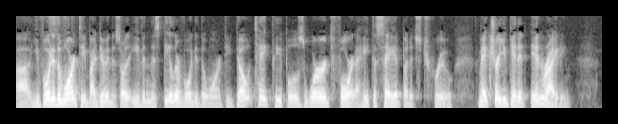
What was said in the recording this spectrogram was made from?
uh, you voided the warranty by doing this, or even this dealer voided the warranty. Don't take people's words for it. I hate to say it, but it's true. Make sure you get it in writing,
